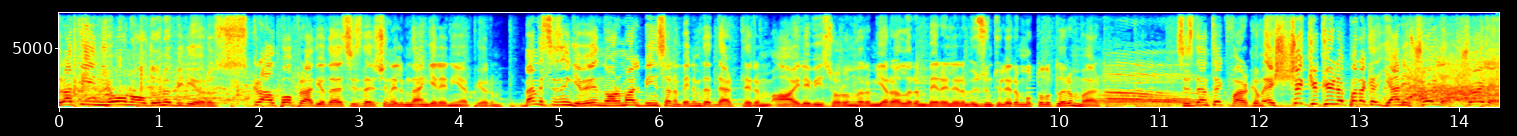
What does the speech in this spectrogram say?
trafiğin yoğun olduğunu biliyoruz. Kral Pop Radyo'da sizler için elimden geleni yapıyorum. Ben de sizin gibi normal bir insanım. Benim de dertlerim, ailevi sorunlarım, yaralarım, berelerim, üzüntülerim, mutluluklarım var. Sizden tek farkım eşek yüküyle para... Yani şöyle, şöyle.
